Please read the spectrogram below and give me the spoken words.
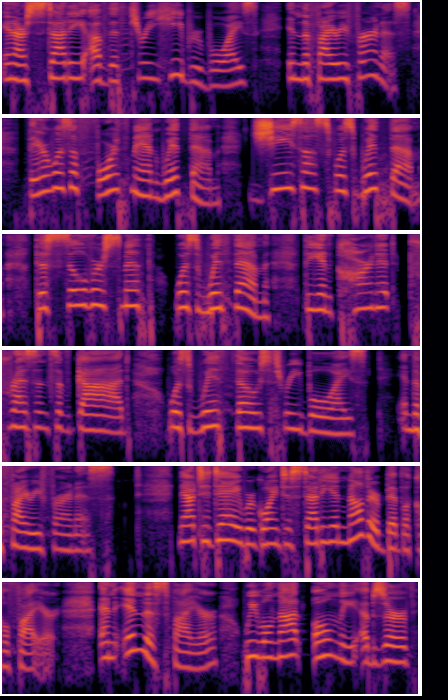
in our study of the three Hebrew boys in the fiery furnace. There was a fourth man with them. Jesus was with them. The silversmith was with them. The incarnate presence of God was with those three boys in the fiery furnace. Now, today we're going to study another biblical fire. And in this fire, we will not only observe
